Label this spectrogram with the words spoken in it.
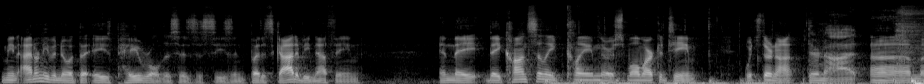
I mean, I don't even know what the A's payroll this is this season, but it's got to be nothing. And they they constantly claim they're a small market team, which they're not. They're not. Um,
